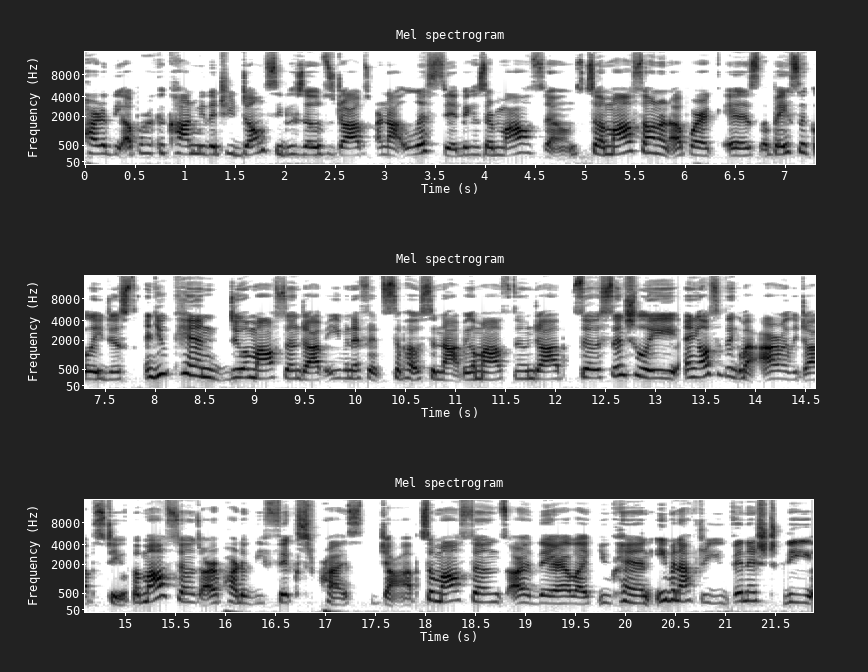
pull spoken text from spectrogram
part of the Upwork economy that you don't see because those jobs are not listed because they're milestones. So a milestone on Upwork is basically just, and you can do a milestone job even if it's supposed to not be a milestone job. So essentially, and you also think about hourly jobs too, but milestones are a part of the fixed price job. So milestones are there, like you can, even after you finished the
